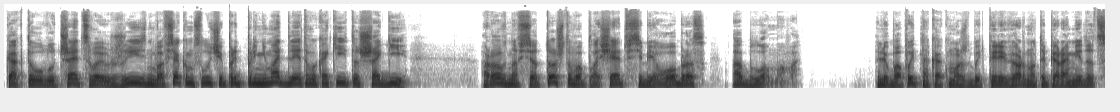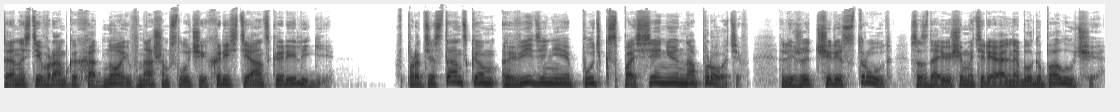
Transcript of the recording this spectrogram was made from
как-то улучшать свою жизнь, во всяком случае предпринимать для этого какие-то шаги – ровно все то, что воплощает в себе образ Обломова. Любопытно, как может быть перевернута пирамида ценностей в рамках одной, в нашем случае, христианской религии. В протестантском видении путь к спасению, напротив, лежит через труд, создающий материальное благополучие.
